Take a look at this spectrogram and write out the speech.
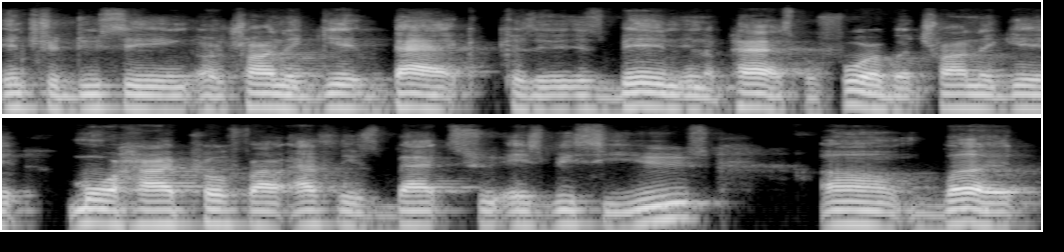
introducing or trying to get back because it's been in the past before but trying to get more high profile athletes back to HBCUs um, but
